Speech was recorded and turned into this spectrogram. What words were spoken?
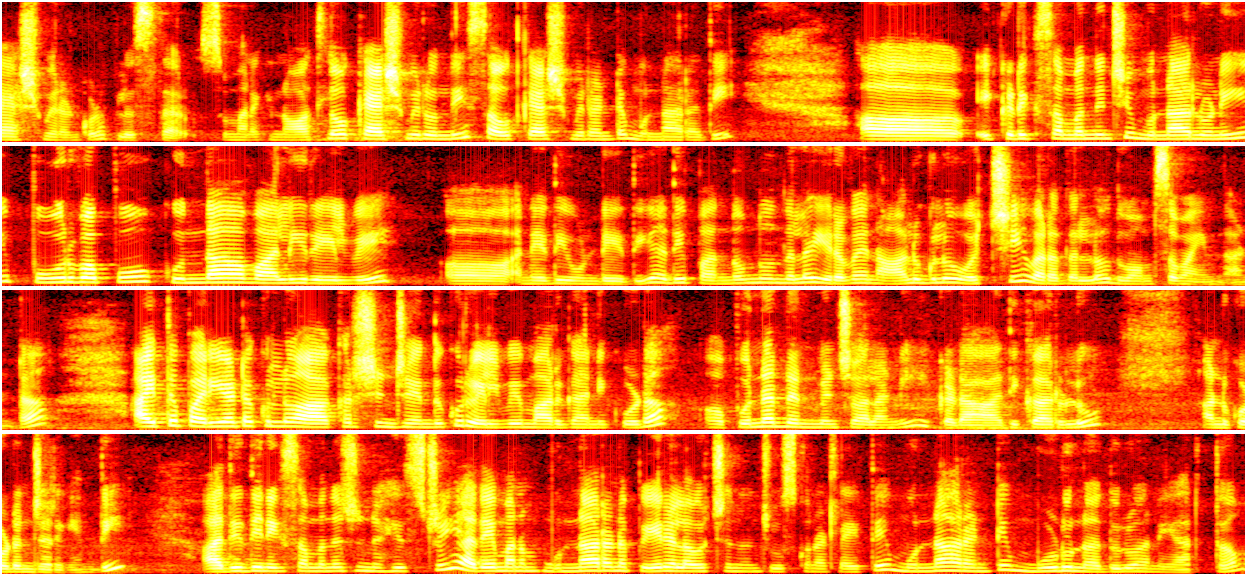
కాశ్మీర్ అని కూడా పిలుస్తారు. సో, మనకి నార్త్‌లో కాశ్మీర్ ఉంది. సౌత్ కాశ్మీర్ అంటే మున్నార్ అది. ఇక్కడికి సంబంధించి మున్నార్‌లోని పూర్వపు కుందావాలి రైల్వే అనేది ఉండేది. అది 1924లో వచ్చి వరదల్లో ధ్వంసమైందంట. అయితే పర్యాటకులను ఆకర్షించేందుకు రైల్వే మార్గాన్ని కూడా పునర్నిర్మించాలని ఇక్కడ అధికారులు అనుకోవడం జరిగింది. అది దీనికి సంబంధించిన హిస్టరీ. అదే మనం మున్నారన్న పేరు ఎలా వచ్చిందని చూసుకున్నట్లయితే మున్నార్ అంటే 3 నదులు అని అర్థం.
